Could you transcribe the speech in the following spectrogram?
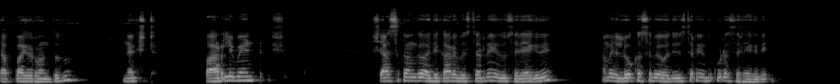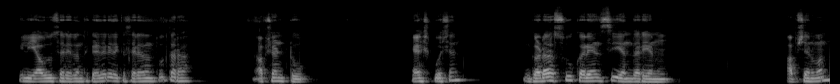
ತಪ್ಪಾಗಿರುವಂಥದ್ದು. ನೆಕ್ಸ್ಟ್, ಪಾರ್ಲಿಮೆಂಟ್ ಶಾಸಕಾಂಗ ಅಧಿಕಾರ ವಿಸ್ತರಣೆ ಇದು ಸರಿಯಾಗಿದೆ. ಆಮೇಲೆ ಲೋಕಸಭೆ ಅವಧಿ ವಿಸ್ತರಣೆ ಇದು ಕೂಡ ಸರಿಯಾಗಿದೆ. ಇಲ್ಲಿ ಯಾವುದು ಸರಿಯಿಲ್ಲ ಅಂತ ಕೇಳಿದರೆ ಇದಕ್ಕೆ ಸರಿಯಾದಂಥ ಉತ್ತರ ಆಪ್ಷನ್ ಟು. ನೆಕ್ಸ್ಟ್ ಕ್ವಶನ್, ಗಡಸು ಕರೆನ್ಸಿ ಎಂದರೇನು? ಆಪ್ಷನ್ ಒನ್,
